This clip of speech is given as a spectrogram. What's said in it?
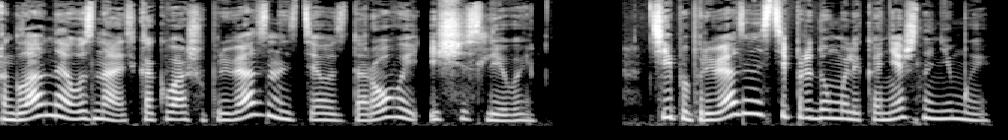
А главное узнать, как вашу привязанность сделать здоровой и счастливой. Типы привязанности придумали, конечно, не мы.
